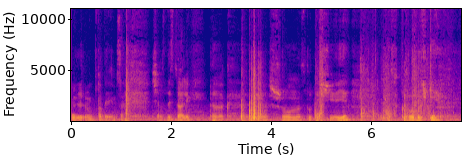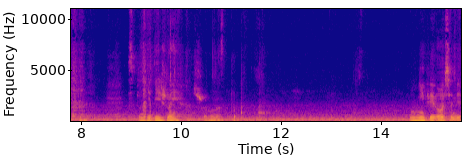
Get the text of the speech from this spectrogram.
Е, Подивимося. Зараз десь далі. Так, е, що у нас тут ще є? Ось коробочки. З підібішної. Що у нас тут? Ніфіга собі.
